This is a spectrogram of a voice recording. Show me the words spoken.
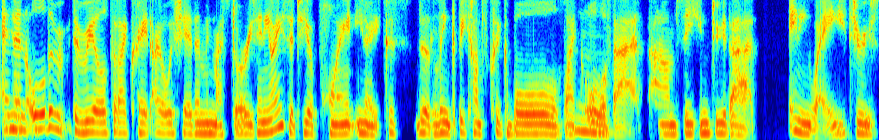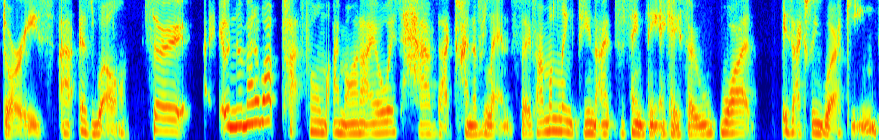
And yeah. then all the, the reels that I create, I always share them in my stories anyway. So to your point, you know, because the link becomes clickable, like mm. all of that. Um, so you can do that anyway through stories uh, as well. So no matter what platform I'm on, I always have that kind of lens. So if I'm on LinkedIn, I, it's the same thing. Okay, so what is actually working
